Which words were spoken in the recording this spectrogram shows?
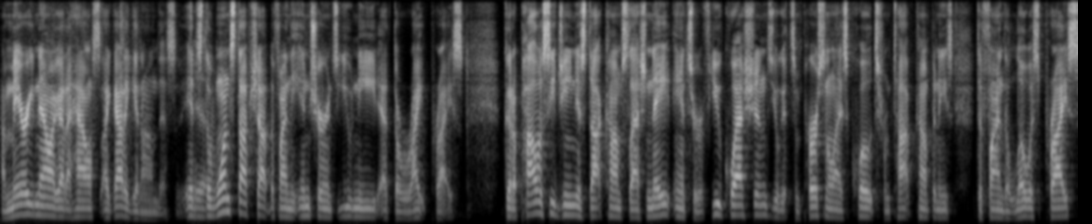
I'm married now. I got a house. I got to get on this. It's Yeah. the one stop shop to find the insurance you need at the right price. Go to policygenius.com slash Nate, answer a few questions. You'll get some personalized quotes from top companies to find the lowest price.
